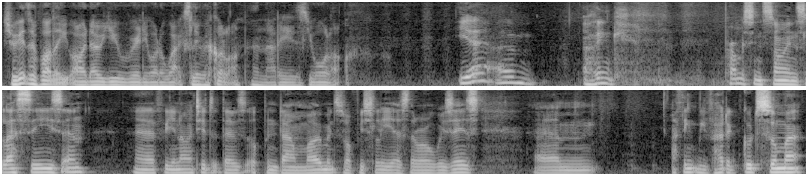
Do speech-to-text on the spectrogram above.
should we get to the part that I know you really want to wax lyrical on, and that is your lot. Yeah, um, I think promising signs last season uh, for United. Those up and down moments, obviously, as there always is. Um, I think we've had a good summer.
